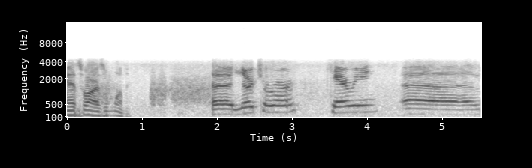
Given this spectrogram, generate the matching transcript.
as far as a woman? uh, nurturer, caring, uh,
